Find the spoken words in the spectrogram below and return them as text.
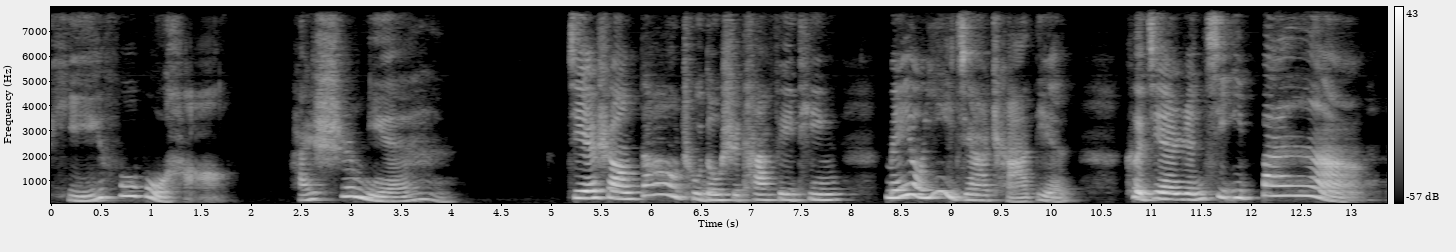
皮肤不好，还失眠。街上到处都是咖啡厅，没有一家茶店，可见人气一般啊。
